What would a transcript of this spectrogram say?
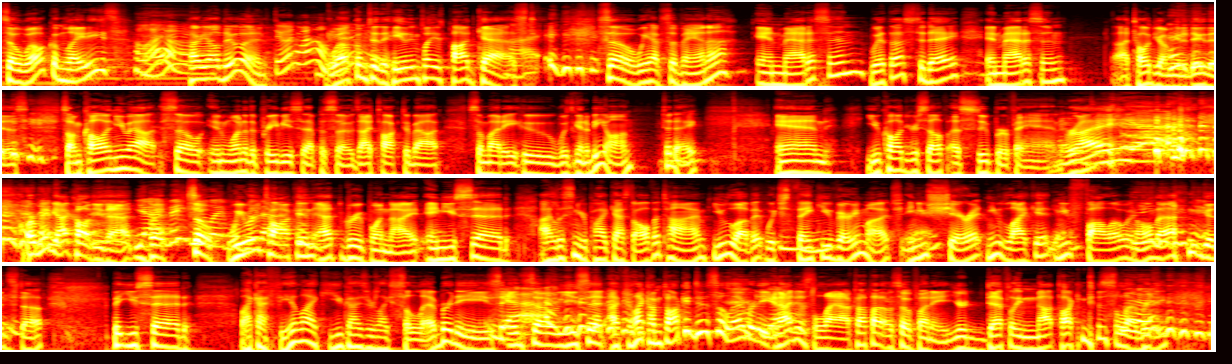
So, welcome, ladies. Hello. How are y'all doing? Doing well. Welcome to the Healing Place podcast. Hi. So, we have Savannah and Madison with us today. And Madison, I told you I'm going to do this. so, I'm calling you out. So, in one of the previous episodes, I talked about somebody who was going to be on today. Mm-hmm. And you called yourself a super fan, right? yeah. or maybe I called you that. Yeah, but I think so we were that. talking at group one night, and you said, "I listen to your podcast all the time. You love it, which thank you very much, and you Mm-hmm. Share it, and you like it, and you follow, and all that good stuff." But you said. Like I feel like you guys are like celebrities, and so you said I feel like I'm talking to a celebrity, and I just laughed. I thought it was so funny. You're definitely not talking to a celebrity,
